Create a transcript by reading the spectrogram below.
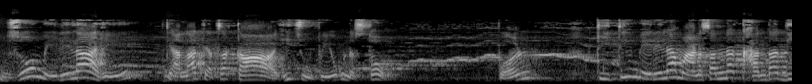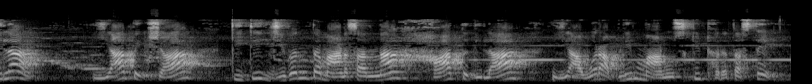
जो मेलेला आहे त्याला त्याचा काहीच उपयोग नसतो. पण किती मेलेल्या माणसांना खांदा दिला यापेक्षा किती जिवंत माणसांना हात दिला यावर आपली माणुसकी ठरत असते.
